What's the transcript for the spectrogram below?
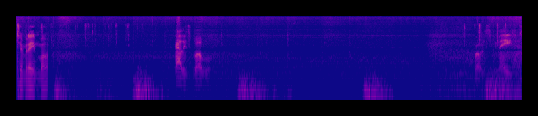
Intimidating monk. Allie's bubble. Bro, this mage is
